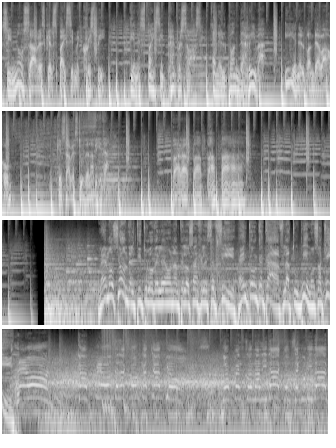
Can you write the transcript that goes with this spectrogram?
Si no sabes que el Spicy McCrispy tiene Spicy Pepper Sauce en el pan de arriba y en el pan de abajo, ¿qué sabes tú de la vida? Para, pa, pa, pa. La emoción del título de León ante Los Ángeles FC en CONCACAF la tuvimos aquí. ¡León! ¡Campeón de la CONCA Champions! Con personalidad, con seguridad,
